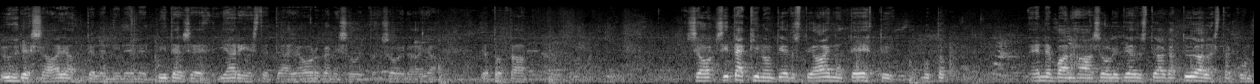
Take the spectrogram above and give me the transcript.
yhdessä ajatteleminen, että miten se järjestetään ja organisoidaan. Ja, ja tota, se on, sitäkin on tietysti aina tehty, mutta ennen vanhaa se oli tietysti aika työlästä, kun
